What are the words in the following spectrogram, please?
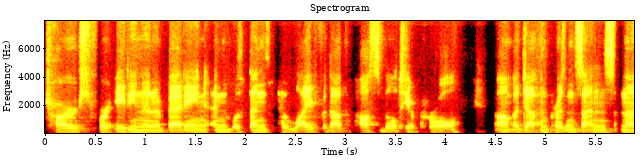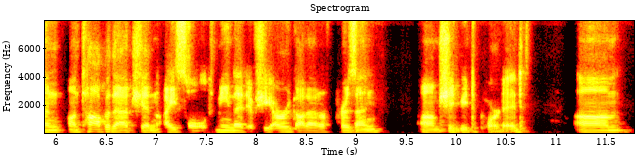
charged for aiding and abetting and was sentenced to life without the possibility of parole, um, a death in prison sentence. And then on top of that, she had an ice hold, meaning that if she ever got out of prison, um, she'd be deported. Um,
